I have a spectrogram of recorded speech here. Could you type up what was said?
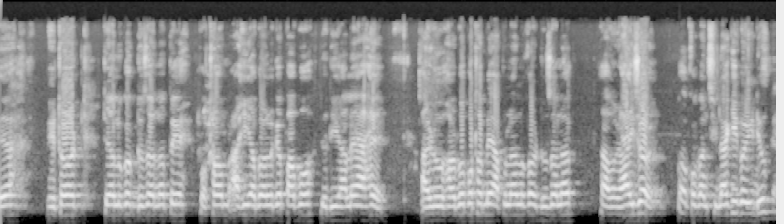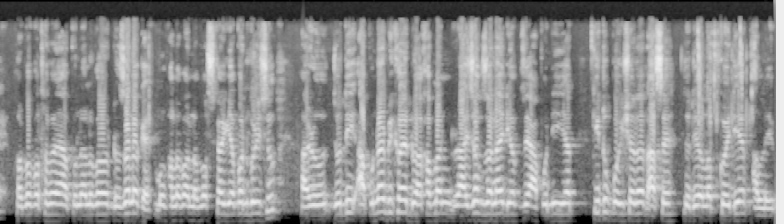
এয়া ভিতৰত তেওঁলোকক দুজনতে প্ৰথম আহি আপোনালোকে পাব যদি ইয়ালৈ আহে। আৰু সৰ্বপ্ৰথমে আপোনালোকৰ দুজনক ৰাইজৰ অকণমান চিনাকি কৰি দিওঁ। সৰ্বপ্ৰথমে আপোনালোকৰ দুজনকে মোৰ ফালৰ পৰা নমস্কাৰ জ্ঞাপন কৰিছোঁ। আৰু যদি আপোনাৰ বিষয়ে দুআষাৰমান ৰাইজক জনাই দিয়ক যে আপুনি ইয়াত কিটো পজিশ্যনত আছে যদি অলপ কৈ দিয়ে ভাল লাগিব।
